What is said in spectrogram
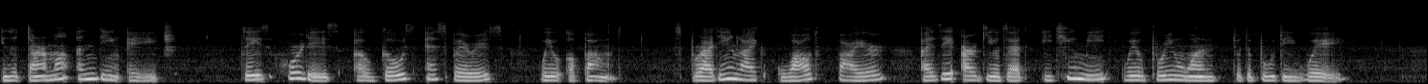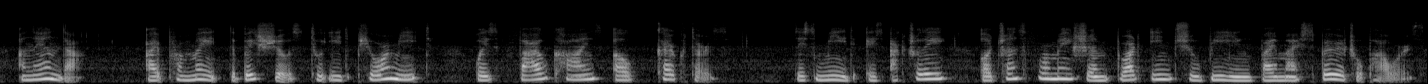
in the Dharma ending age, these hordes of ghosts and spirits will abound, spreading like wildfire as they argue that eating meat will bring one to the Buddha way. Ananda, I permit the bhikshus to eat pure meat with five kinds of characters. This meat is actually a transformation brought into being by my spiritual powers.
